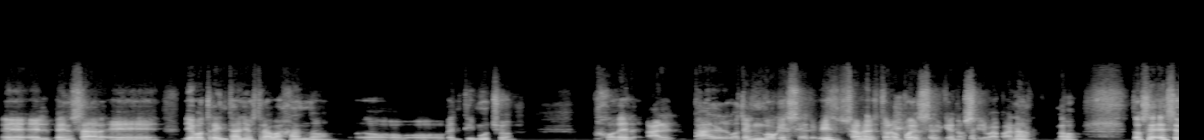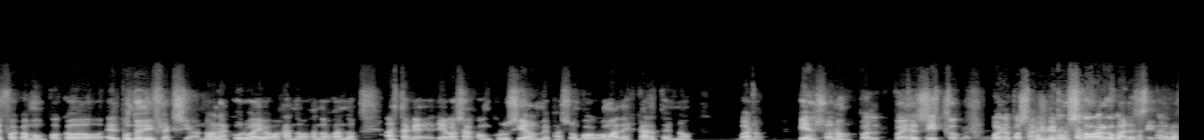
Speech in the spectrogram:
Eh, el pensar, llevo 30 años trabajando, o, o 20 y muchos, joder, al, algo tengo que servir, ¿sabes? Esto no puede ser que no sirva para nada, ¿no? Entonces ese fue como un poco el punto de inflexión, ¿no? La curva iba bajando, bajando, bajando, hasta que llego a esa conclusión, me pasó un poco como a Descartes, ¿no? Bueno, pienso, ¿no? Pues, pues existo. Bueno, pues a mí me pasó algo parecido, ¿no?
